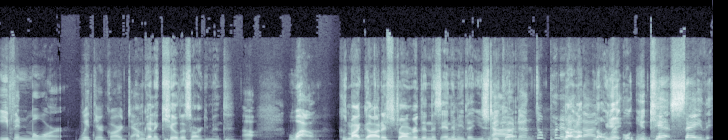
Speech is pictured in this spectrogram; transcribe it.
even more with your guard down. I'm gonna kill this argument Uh, wow. because my God is stronger than this enemy that you speak Nah, of. don't, don't put it no, on no, God. no. You you can't say that.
